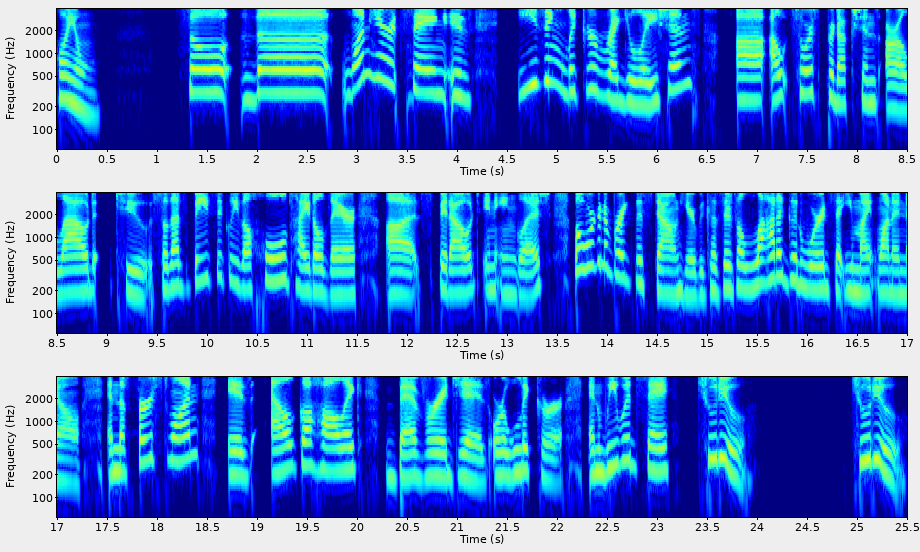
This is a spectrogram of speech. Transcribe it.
허용. So the one here it's saying is easing liquor regulations. Uh, outsourced productions are allowed too. So that's basically the whole title there, uh, spit out in English. But we're going to break this down here because there's a lot of good words that you might want to know. And the first one is alcoholic beverages or liquor. And we would say 주류. 주류.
